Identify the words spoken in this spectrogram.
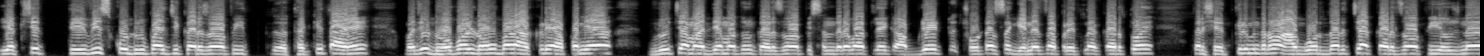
एकशे तेवीस कोटी रुपयाची कर्जमाफी थकीत आहे. म्हणजे ढोबळ ढोबळ आकडे आपण या व्हिडिओच्या माध्यमातून कर्जमाफी संदर्भातलं एक अपडेट छोटासा घेण्याचा प्रयत्न करतोय. तर शेतकरी मित्रांनो अगोदरच्या कर्जमाफी योजना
